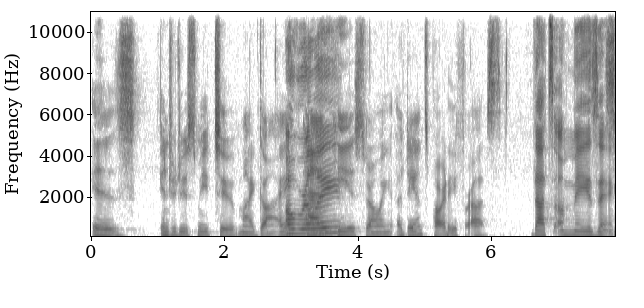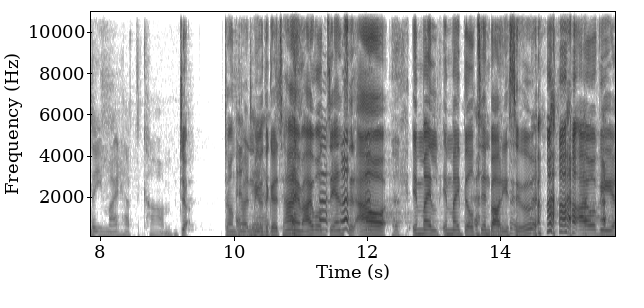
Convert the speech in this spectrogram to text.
is introduced me to my guy. Oh, really? And he is throwing a dance party for us. That's amazing. So you might have to come. D- don't threaten me with a good time. I will dance it out in my in my built-in bodysuit. I will be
